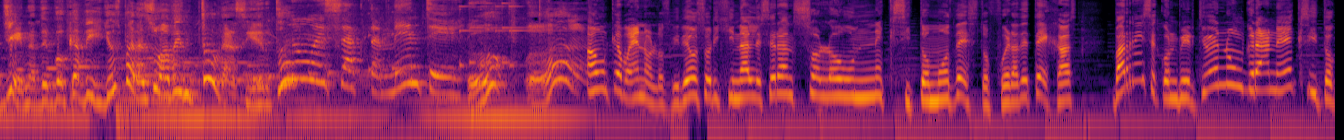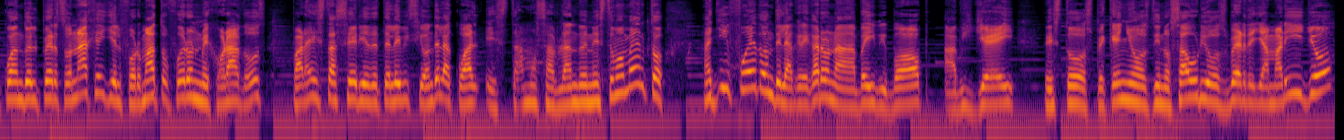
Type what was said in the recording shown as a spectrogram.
llena de bocadillos para su aventura, ¿cierto? No exactamente. Oh, ah. Aunque bueno, los videos originales eran solo un éxito modesto fuera de Texas, Barney se convirtió en un gran éxito cuando el personaje y el formato fueron mejorados para esta serie de televisión de la cual estamos hablando en este momento. Allí fue donde le agregaron a Baby Bob, a BJ, estos pequeños dinosaurios verde y amarillo.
